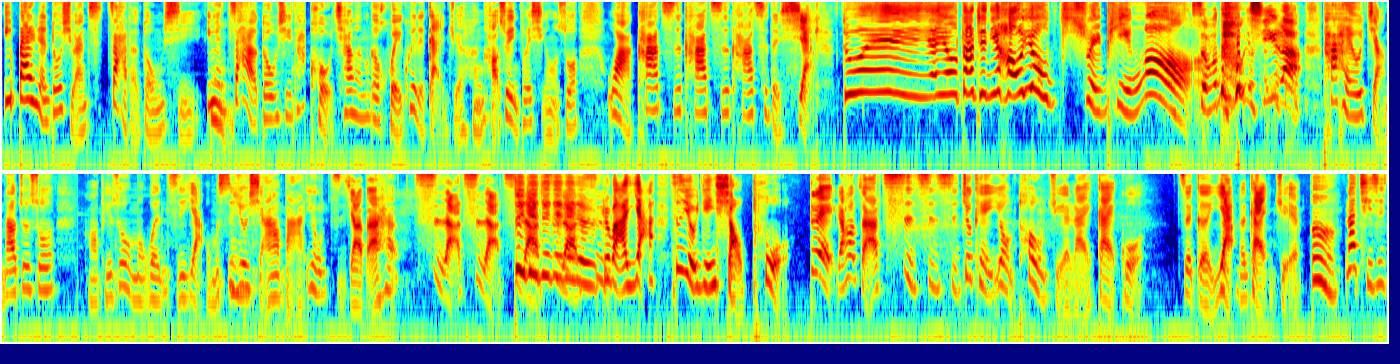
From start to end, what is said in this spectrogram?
一般人都喜欢吃炸的东西，因为炸的东西它口腔的那个回馈的感觉很好，所以你会形容说哇，咔哧咔哧咔哧的响。对，哎呦，大姐你好有水平哦，什么东西啦？他还有讲到就是说，啊，比如说我们蚊子咬，我们是就想要把它用指甲把它刺啊刺啊刺啊，对对对对对，就把它压，甚至有一点小破。对，然后把它刺刺刺，就可以用痛觉来盖过。这个痒的感觉，嗯，那其实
